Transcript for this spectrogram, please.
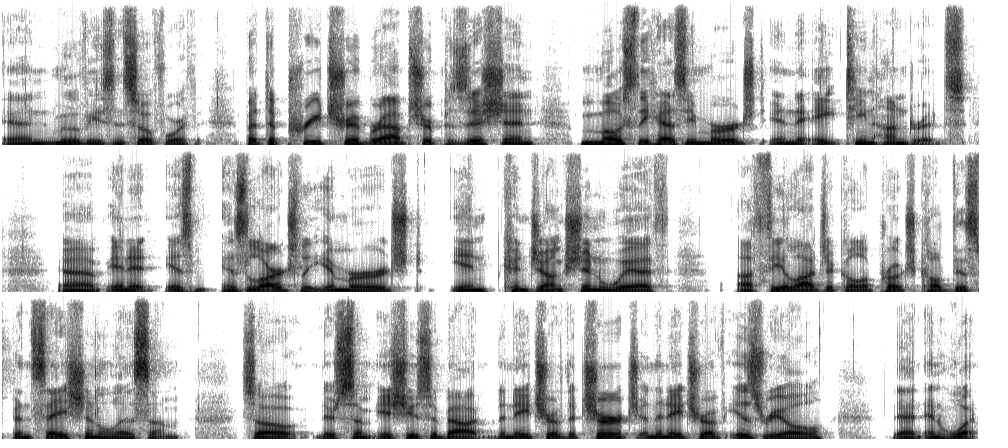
and movies and so forth. But the pre trib rapture position mostly has emerged in the 1800s. Uh, and it is, has largely emerged in conjunction with a theological approach called dispensationalism. So there's some issues about the nature of the church and the nature of Israel that and what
